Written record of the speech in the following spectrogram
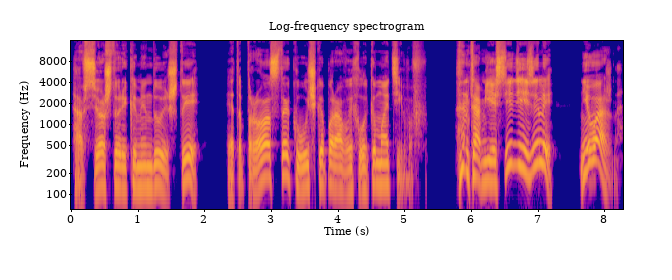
«А все, что рекомендуешь ты, это просто кучка паровых локомотивов». «Там есть и дизели. Неважно.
